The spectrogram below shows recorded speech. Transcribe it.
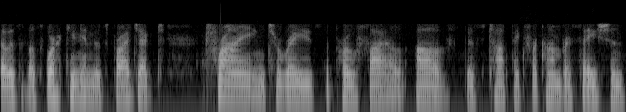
those of us working in this project, trying to raise the profile of this topic for conversation.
